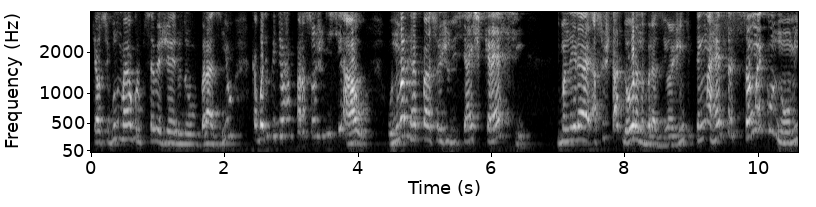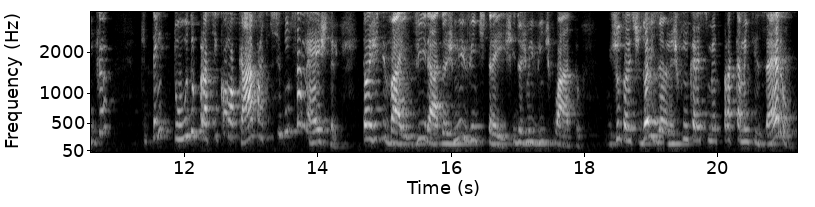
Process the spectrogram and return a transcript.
que é o segundo maior grupo cervejeiro do Brasil, acabou de pedir uma recuperação judicial. O número de recuperações judiciais cresce de maneira assustadora no Brasil. A gente tem uma recessão econômica que tem tudo para se colocar a partir do segundo semestre. Então a gente vai virar 2023 e 2024, juntando esses dois anos, com um crescimento praticamente zero,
